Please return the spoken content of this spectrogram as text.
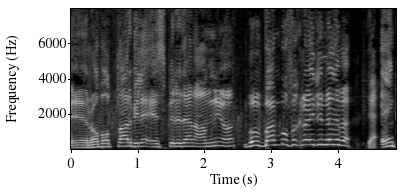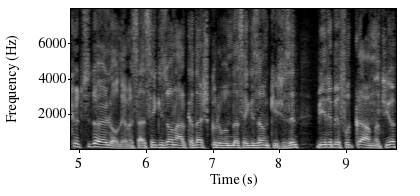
e, robotlar bile espriden anlıyor. Bu ben bu fıkrayı dinledim. be. Ya en kötüsü de öyle oluyor. Mesela 8-10 arkadaş grubunda 8-10 kişisin. Biri bir fıkra anlatıyor.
